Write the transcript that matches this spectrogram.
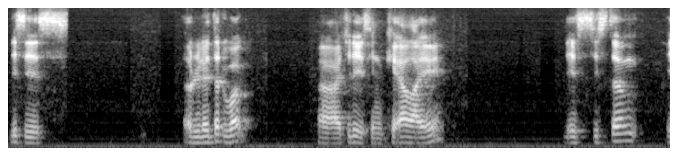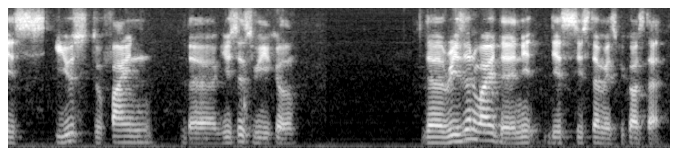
This is a related work. Uh, actually, it's in KLIA. This system is used to find the user's vehicle. The reason why they need this system is because that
